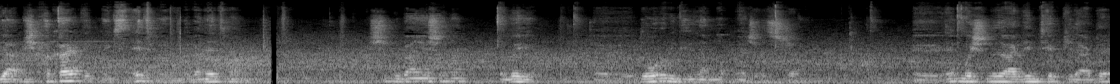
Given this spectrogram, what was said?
ya bir şey hakaret etmek etmiyorum da ben etmem. Şimdi ben yaşanan olayı eee, doğru bir dille anlatmaya çalışacağım. Eee, en başında verdiğim tepkilerde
